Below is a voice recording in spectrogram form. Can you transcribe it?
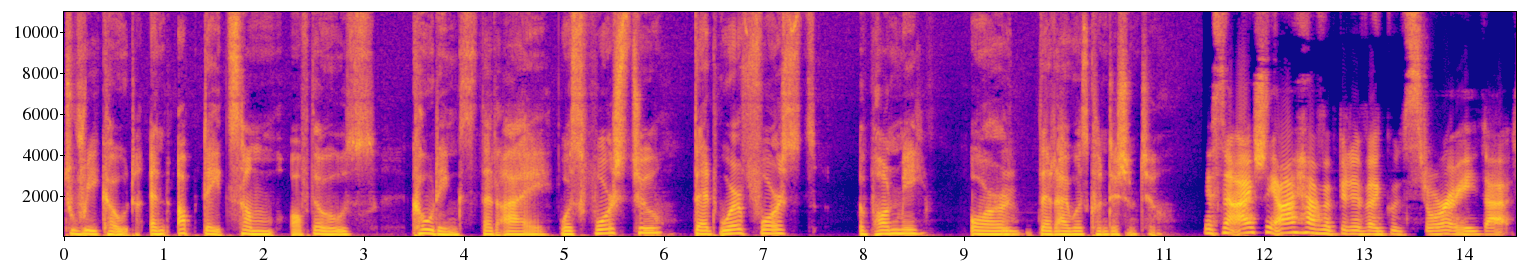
to recode and update some of those codings that I was forced to, that were forced upon me, or mm. that I was conditioned to. Yes, now actually, I have a bit of a good story that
